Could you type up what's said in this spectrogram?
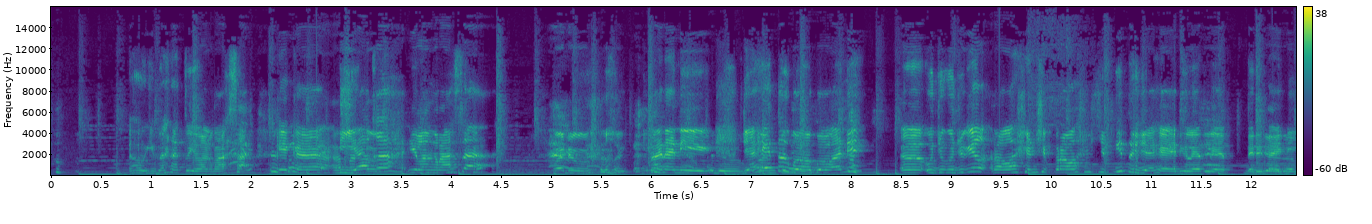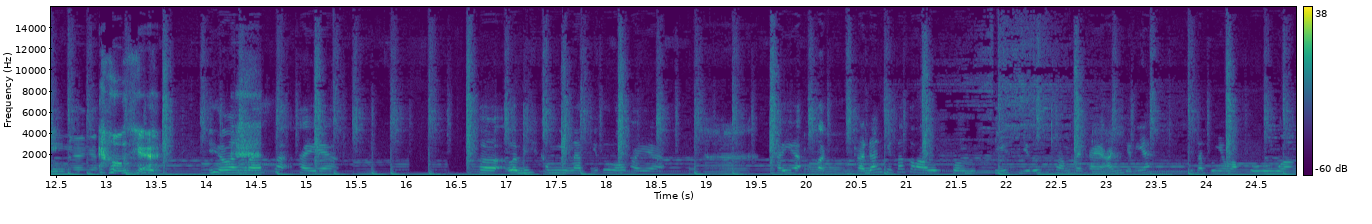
oh gimana tuh hilang rasa kayak ke dia tuh? kah hilang rasa waduh gimana nih Aduh, jahe tuh bawa-bawa nih uh, ujung-ujungnya relationship relationship gitu jahe dilihat-lihat dari enggak, tadi enggak, enggak. oh enggak hilang rasa kayak ke lebih ke minat gitu loh kayak uh, kayak oh. kadang kita terlalu produktif gitu sampai kayak hmm. akhirnya kita punya waktu luang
